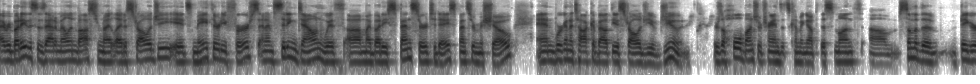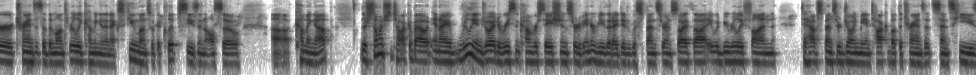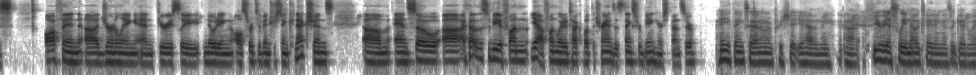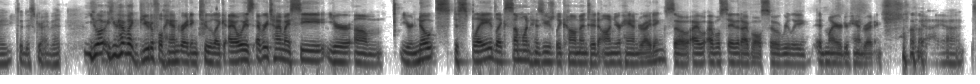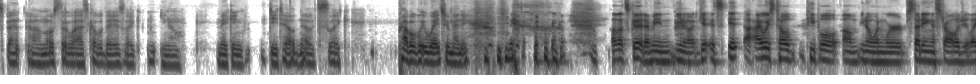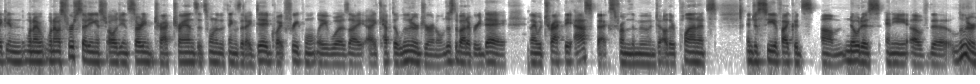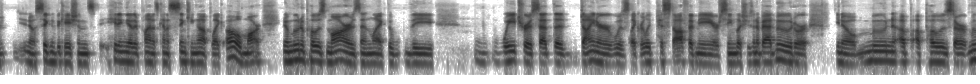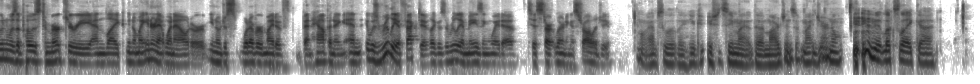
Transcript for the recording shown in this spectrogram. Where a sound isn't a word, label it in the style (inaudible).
Hi, everybody. This is Adam Elenbaas from Nightlight Astrology. It's May 31st, and I'm sitting down with uh, my buddy Spencer today, Spencer Michaud, and we're going to talk about the astrology of June. There's a whole bunch of transits coming up this month. Um, some of the bigger transits of the month really coming in the next few months with eclipse season also uh, coming up. There's so much to talk about, and I really enjoyed a recent conversation, sort of interview that I did with Spencer, and so I thought it would be really fun to have Spencer join me and talk about the transits since he's often uh, journaling and furiously noting all sorts of interesting connections. Um, and so uh, I thought this would be a fun, yeah, a fun way to talk about the transits. Thanks for being here, Spencer. Hey, thanks, Adam. I appreciate you having me. Uh, furiously notating is a good way to describe it. You you have like beautiful handwriting too. Like I always, every time I see your um, your notes displayed like someone has usually commented on your handwriting. So i, I will say that i've also really admired your handwriting. (laughs) Yeah i uh, spent uh, most of the last couple days like you know making detailed notes like probably way too many. (laughs) well, that's good. I mean, you know, it, it's it. I always tell people, um, you know, when we're studying astrology, like in when I when I was first studying astrology and starting to track transits, one of the things that I did quite frequently was I, I kept a lunar journal just about every day, and I would track the aspects from the moon to other planets and just see if I could um, notice any of the lunar, you know, significations hitting the other planets, kind of syncing up. Like, oh, Mar, you know, moon opposed Mars, and like the the waitress at the diner was like really pissed off at me, or seemed like she was in a bad mood, or you know, moon up opposed or moon was opposed to Mercury, and like you know, my internet went out, or you know, just whatever might have been happening, and it was really effective. Like, it was a really amazing way to to start learning astrology. Oh, absolutely. You, you should see my the margins of my journal. (clears throat) it looks like uh,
